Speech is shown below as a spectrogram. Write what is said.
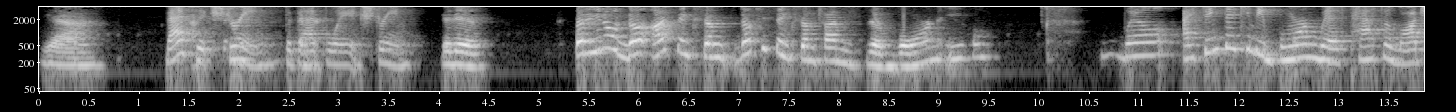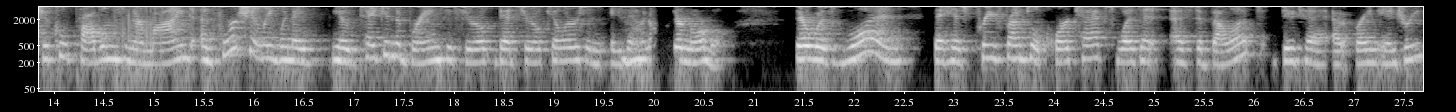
Yeah. That's extreme. The bad boy extreme. It is. But you know, don't I think some don't you think sometimes they're born evil? Well, I think they can be born with pathological problems in their mind. Unfortunately, when they, you know, take in the brains of serial dead serial killers and examine mm-hmm. them, they're normal. There was one that his prefrontal cortex wasn't as developed due to a brain injury.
